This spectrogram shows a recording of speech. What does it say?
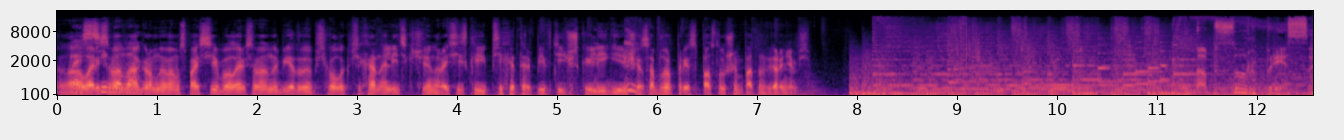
А, спасибо Лариса Ивановна, вам. огромное вам спасибо. Лариса Ивановна Бедова, психолог-психоаналитик, член Российской психотерапевтической лиги. Сейчас обзор прессы послушаем, потом вернемся. Обзор прессы.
